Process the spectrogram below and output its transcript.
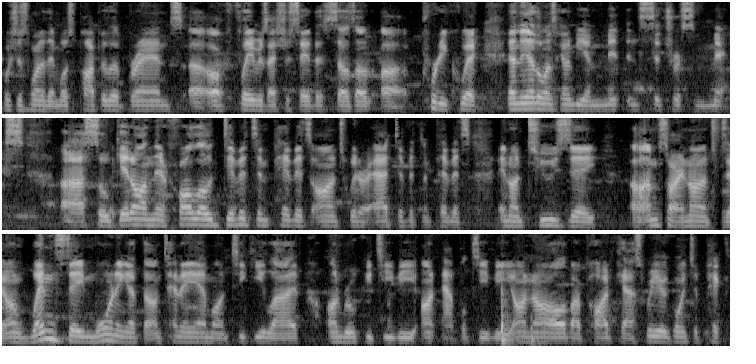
which is one of their most popular brands uh, or flavors, I should say, that sells out uh, pretty quick. And the other one's going to be a mint and citrus mix. Uh, so get on there, follow Divots and Pivots on Twitter at Divots and Pivots, and on Tuesday uh, I'm sorry, not on Tuesday. On Wednesday morning at the on 10 a.m. on Tiki Live, on Roku TV, on Apple TV, on all of our podcasts, we are going to pick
